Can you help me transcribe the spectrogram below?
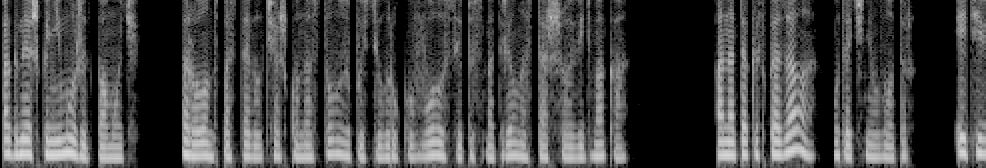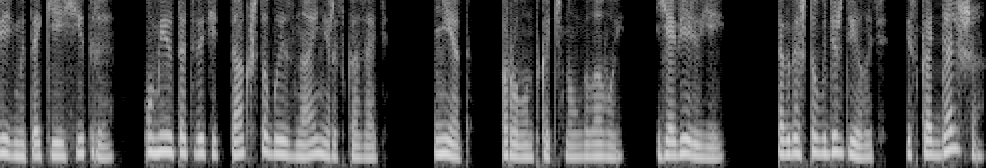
Агнешка не может помочь. Роланд поставил чашку на стол, запустил руку в волосы и посмотрел на старшего ведьмака. Она так и сказала, уточнил Лотер. Эти ведьмы такие хитрые, Умеют ответить так, чтобы и зная не рассказать. Нет, Роланд качнул головой. Я верю ей. Тогда что будешь делать? Искать дальше?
